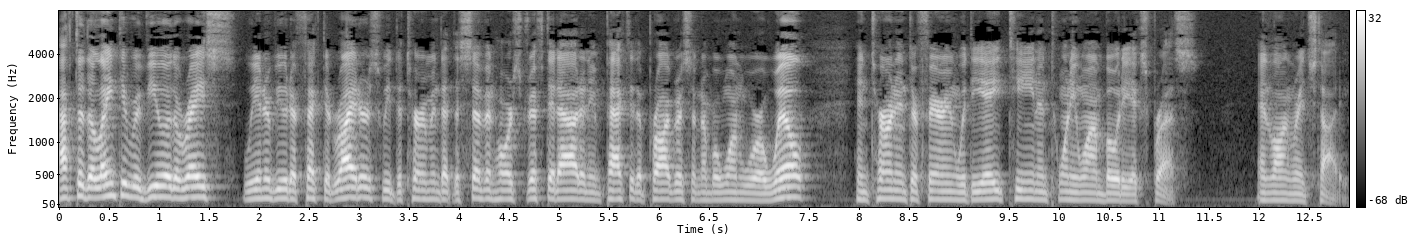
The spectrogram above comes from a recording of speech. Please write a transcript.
After the lengthy review of the race, we interviewed affected riders. We determined that the seven horse drifted out and impacted the progress of number one War Will, in turn interfering with the 18 and 21 Bodexpress and Long Range Toddy.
